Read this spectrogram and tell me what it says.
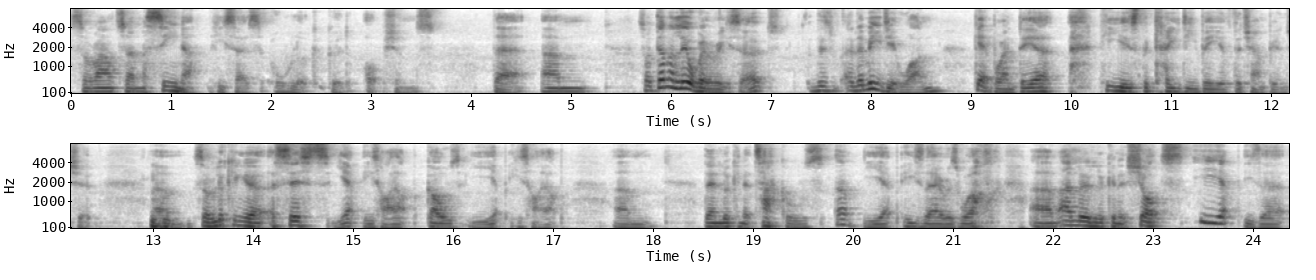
Sarauta, Masina, he says, all look good options there. Um, so I've done a little bit of research. There's an immediate one. Get Buendia. he is the KDB of the championship. Um, so looking at assists, yep, he's high up. Goals, yep, he's high up. Um, then looking at tackles, uh, yep, he's there as well. Um, and then looking at shots, yep, he's there.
